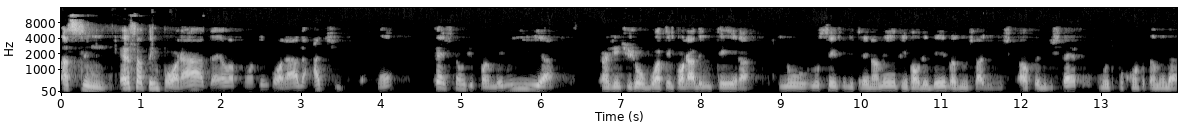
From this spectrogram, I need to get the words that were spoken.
Assim, essa temporada, ela foi uma temporada atípica, né? Questão de pandemia, a gente jogou a temporada inteira no, no centro de treinamento, em Valdebebas, no estádio de Alfredo de Stefano, muito por conta também da,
